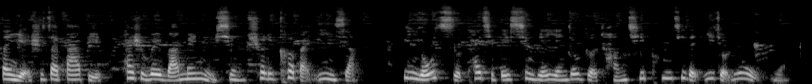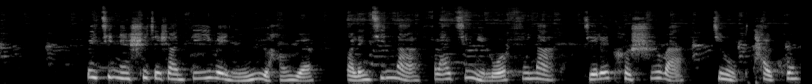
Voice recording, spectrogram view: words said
但也是在芭比开始为完美女性确立刻板印象。并由此开启被性别研究者长期抨击的1965年，为纪念世界上第一位女宇航员瓦莲金娜·弗拉基米罗夫娜·杰雷克施娃进入太空，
